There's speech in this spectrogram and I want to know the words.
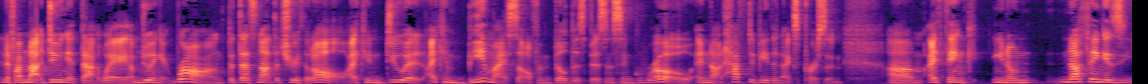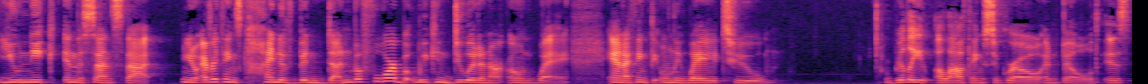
And if I'm not doing it that way, I'm doing it wrong. But that's not the truth at all. I can do it, I can be myself and build this business and grow and not have to be the next person. Um, I think, you know, nothing is unique in the sense that you know everything's kind of been done before but we can do it in our own way. And i think the only way to really allow things to grow and build is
